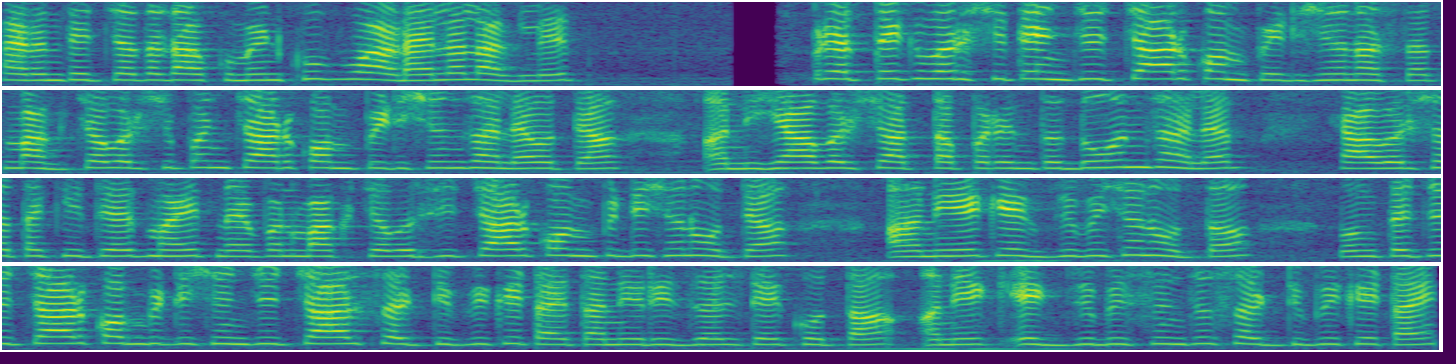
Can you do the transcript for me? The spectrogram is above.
कारण त्याचे आता डॉक्युमेंट खूप वाढायला लागलेत. प्रत्येक वर्षी त्यांचे चार कॉम्पिटिशन असतात. मागच्या वर्षी पण चार कॉम्पिटिशन झाल्या होत्या आणि ह्या वर्षी आत्तापर्यंत दोन झाल्यात. ह्या वर्षी आता किती आहेत माहीत नाही पण मागच्या वर्षी चार कॉम्पिटिशन होत्या आणि एक एक्झिबिशन होतं. मग त्याचे चार कॉम्पिटिशनचे चार सर्टिफिकेट आहेत आणि रिझल्ट एक होता आणि एक एक्झिबिशनचं सर्टिफिकेट आहे.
